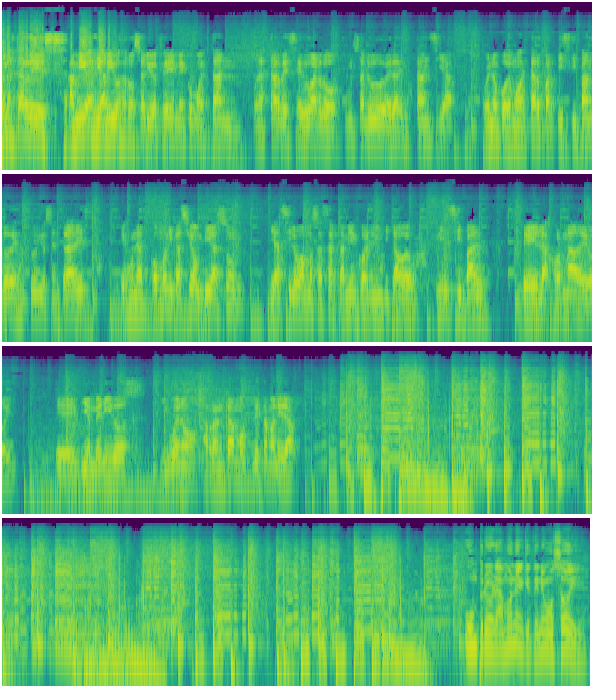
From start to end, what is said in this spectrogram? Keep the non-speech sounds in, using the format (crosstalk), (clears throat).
Buenas tardes, amigas y amigos de Rosario FM, ¿cómo están? Buenas tardes, Eduardo, un saludo de la distancia. Hoy no podemos estar participando desde estudios centrales, es una comunicación vía Zoom y así lo vamos a hacer también con el invitado principal de la jornada de hoy. Eh, bienvenidos y bueno, arrancamos de esta manera. Un programón el que tenemos hoy.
